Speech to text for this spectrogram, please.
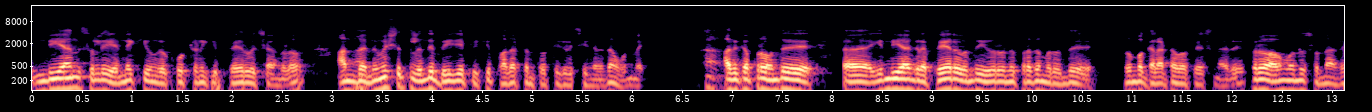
இந்தியான்னு சொல்லி என்னைக்கு இவங்க கூட்டணிக்கு பேர் வச்சாங்களோ அந்த நிமிஷத்துல இருந்து பிஜேபிக்கு பதட்டம் தொத்திக்கிடுச்சுங்கிறது தான் உண்மை. அதுக்கப்புறம் வந்து இந்தியாங்கிற பேரை வந்து இவர் வந்து பிரதமர் வந்து ரொம்ப கலாட்டாவா பேசினாரு. பிறகு அவங்க வந்து சொன்னாங்க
